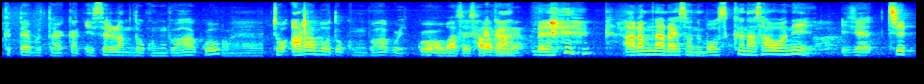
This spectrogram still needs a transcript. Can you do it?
그때부터 약간 이슬람도 공부하고 어. 저 아랍어도 공부하고 있고 어, 맞아요. 약간 네 아랍 나라에서는 모스크나 사원이 이제 집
